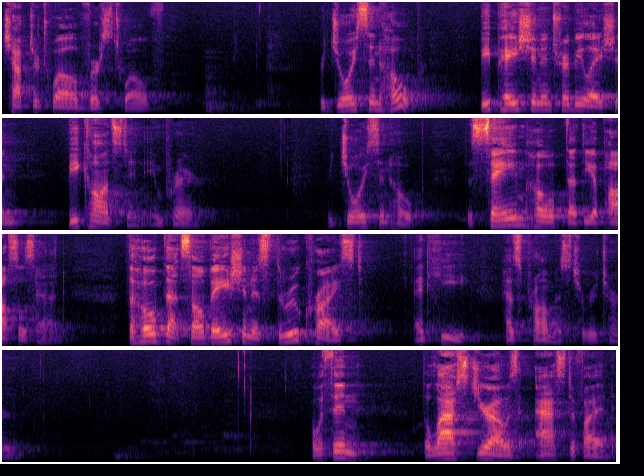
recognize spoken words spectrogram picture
chapter 12, verse 12. Rejoice in hope. Be patient in tribulation. Be constant in prayer. Rejoice in hope. The same hope that the apostles had. The hope that salvation is through Christ and he has promised to return. Within the last year, I was asked if I had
